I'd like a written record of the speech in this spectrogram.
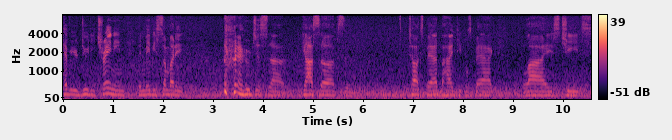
heavier duty training than maybe somebody who just uh, gossips and talks bad behind people's back, lies, cheats.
